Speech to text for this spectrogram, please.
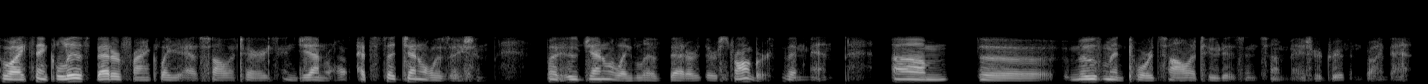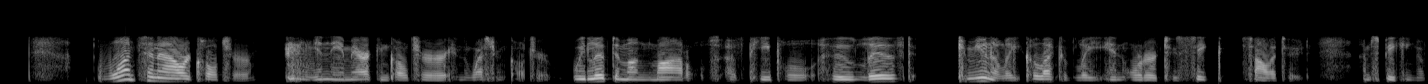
who I think live better, frankly, as solitaries in general, that's a generalization, but who generally live better, they're stronger than men. Um, the movement toward solitude is in some measure driven by that. Once in our culture, in the American culture, in the Western culture, we lived among models of people who lived communally, collectively, in order to seek solitude. I'm speaking, of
